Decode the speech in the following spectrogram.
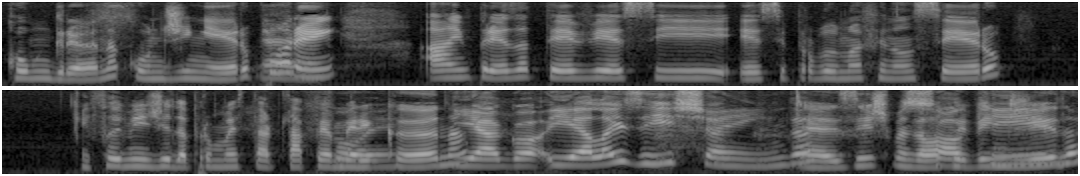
com grana, com dinheiro, É. porém a empresa teve esse, esse problema financeiro e foi vendida para uma startup Foi. americana. E, agora, e ela existe ainda. É, existe, mas ela foi vendida.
